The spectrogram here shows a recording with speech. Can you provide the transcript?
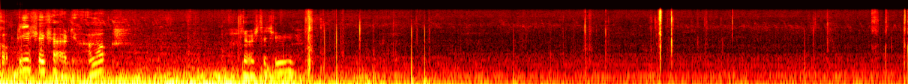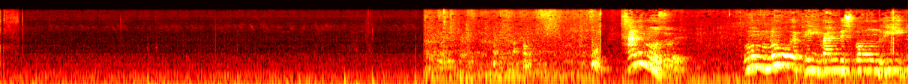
خب دیر که کردیم؟ اما نوشته چی؟ پیوندش با اون ریگ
